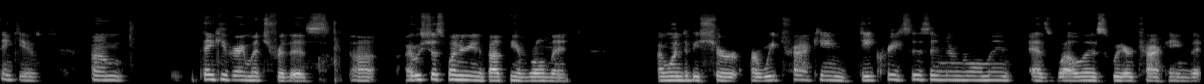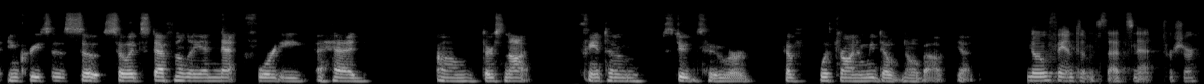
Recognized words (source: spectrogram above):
Thank you. Um, thank you very much for this. Uh, I was just wondering about the enrollment. I wanted to be sure, are we tracking decreases in enrollment as well as we are tracking the increases? So, so it's definitely a net 40 ahead. Um, there's not phantom students who are have withdrawn and we don't know about yet. No phantoms, that's net for sure.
